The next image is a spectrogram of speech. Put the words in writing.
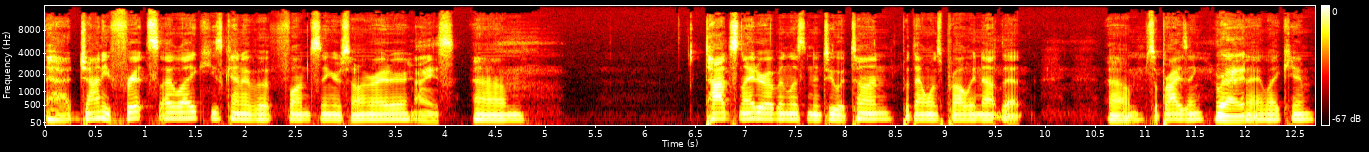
uh, Johnny Fritz, I like. He's kind of a fun singer songwriter. Nice. Um, Todd Snider, I've been listening to a ton, but that one's probably not that um, surprising. Right. I like him.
